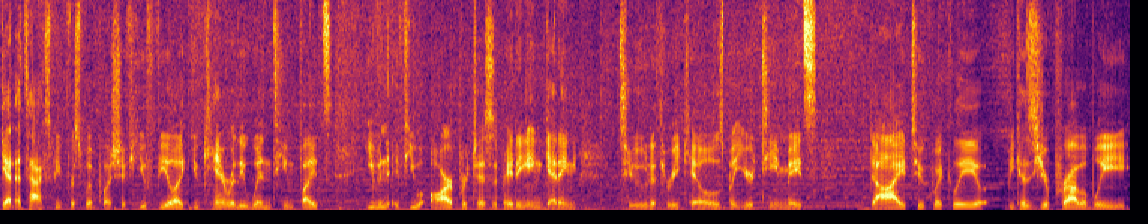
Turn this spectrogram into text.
get attack speed for split push. If you feel like you can't really win team fights, even if you are participating in getting two to three kills, but your teammates die too quickly because you're probably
